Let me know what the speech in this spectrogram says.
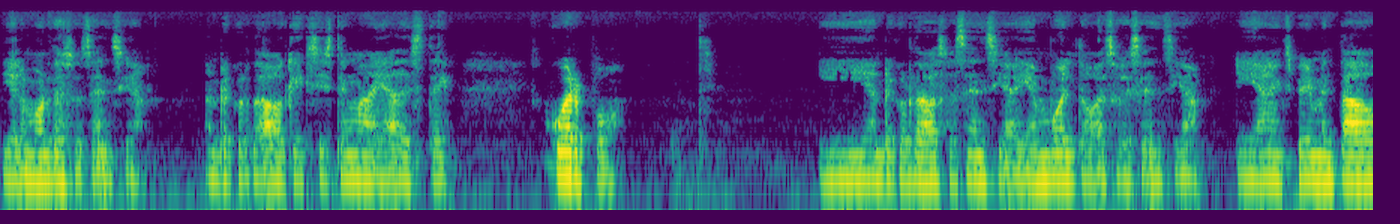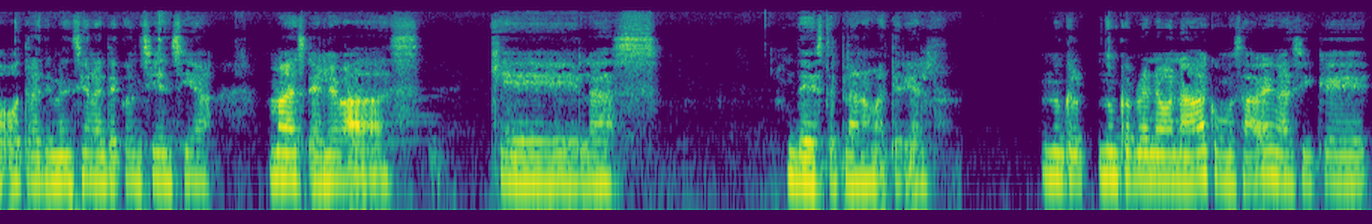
y el amor de su esencia, han recordado que existen más allá de este cuerpo y han recordado su esencia y han vuelto a su esencia y han experimentado otras dimensiones de conciencia más elevadas que las de este plano material. Nunca, nunca planeo nada, como saben, así que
